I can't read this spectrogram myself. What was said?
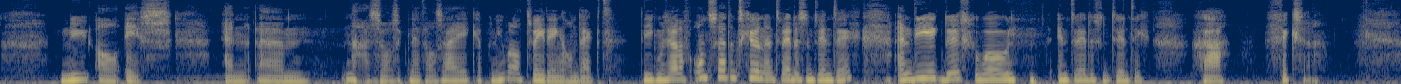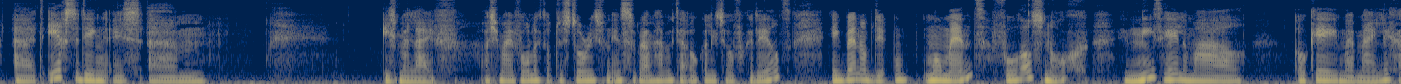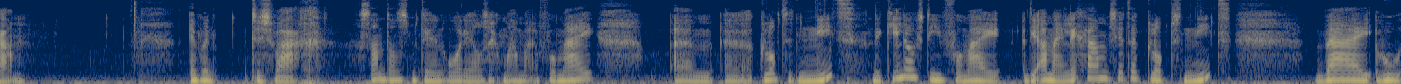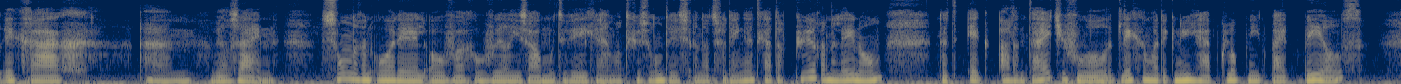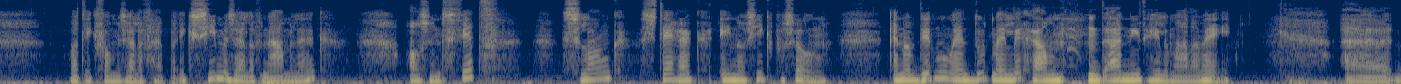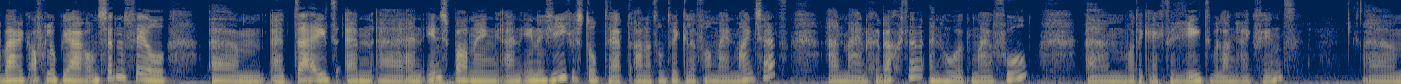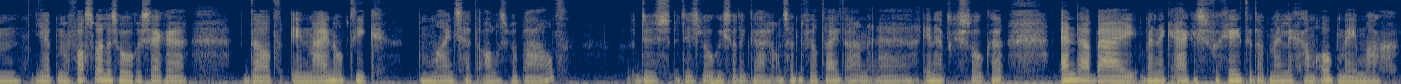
nu al is. En um, nou, zoals ik net al zei, ik heb in ieder geval al twee dingen ontdekt. Die ik mezelf ontzettend gun in 2020. En die ik dus gewoon in 2020 ga fixen. Uh, het eerste ding is, um, is mijn lijf. Als je mij volgt op de stories van Instagram, heb ik daar ook al iets over gedeeld. Ik ben op dit moment vooralsnog niet helemaal oké met mijn lichaam. Ik ben te zwaar. Dat is meteen een oordeel, zeg maar. Maar voor mij um, uh, klopt het niet. De kilo's die, voor mij, die aan mijn lichaam zitten, klopt niet bij hoe ik graag um, wil zijn zonder een oordeel over hoeveel je zou moeten wegen en wat gezond is en dat soort dingen. Het gaat er puur en alleen om dat ik al een tijdje voel: het lichaam wat ik nu heb klopt niet bij het beeld wat ik van mezelf heb. Ik zie mezelf namelijk als een fit, slank, sterk, energiek persoon. En op dit moment doet mijn lichaam daar niet helemaal aan mee. Waar ik afgelopen jaren ontzettend veel um, tijd en, en inspanning en energie gestopt heb aan het ontwikkelen van mijn mindset, aan mijn gedachten en hoe ik mij voel. Um, wat ik echt rete belangrijk vind. Um, je hebt me vast wel eens horen zeggen dat in mijn optiek mindset alles bepaalt. Dus het is logisch dat ik daar ontzettend veel tijd aan in heb gestoken. En daarbij ben ik ergens vergeten dat mijn lichaam ook mee mag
